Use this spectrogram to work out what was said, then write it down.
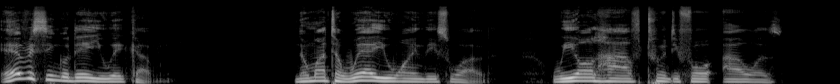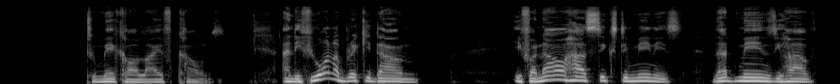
Every single day you wake up, no matter where you are in this world, we all have 24 hours to make our life count. And if you want to break it down, if an hour has 60 minutes, that means you have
